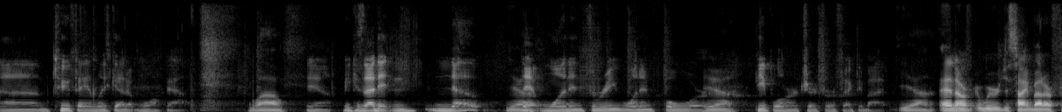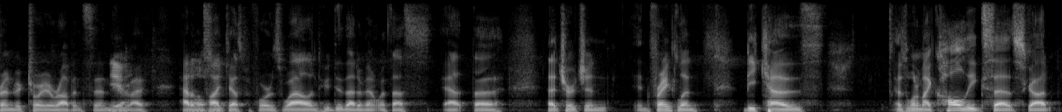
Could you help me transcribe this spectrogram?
um, two families got up and walked out. Wow. Yeah, because I didn't know yeah. that one in three, one in four yeah. people in our church were affected by it. Yeah, and our, we were just talking about our friend Victoria Robinson, yeah. who I've had on awesome. the podcast before as well, and who did that event with us at the that church in in Franklin, because as one of my colleagues says, Scott,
